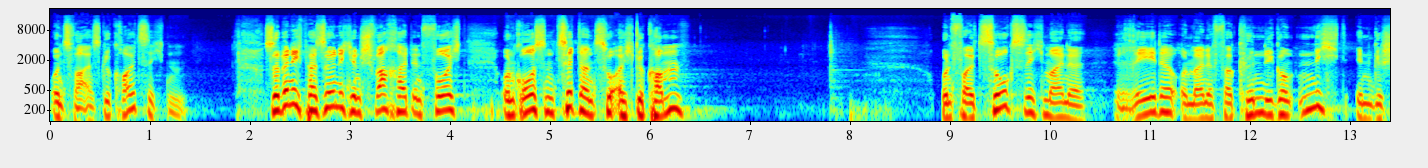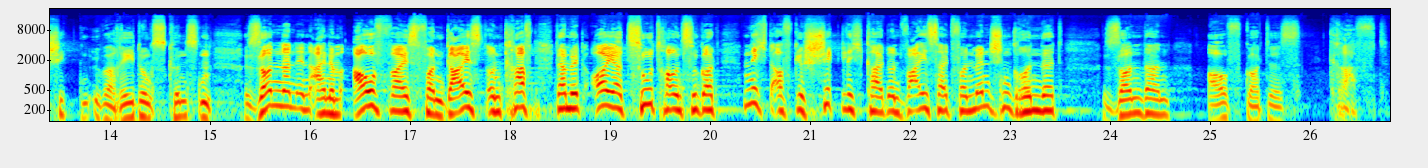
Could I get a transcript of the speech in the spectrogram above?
und zwar als gekreuzigten. So bin ich persönlich in Schwachheit, in Furcht und großem Zittern zu euch gekommen und vollzog sich meine Rede und meine Verkündigung nicht in geschickten Überredungskünsten, sondern in einem Aufweis von Geist und Kraft, damit euer Zutrauen zu Gott nicht auf Geschicklichkeit und Weisheit von Menschen gründet, sondern auf Gottes Kraft.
